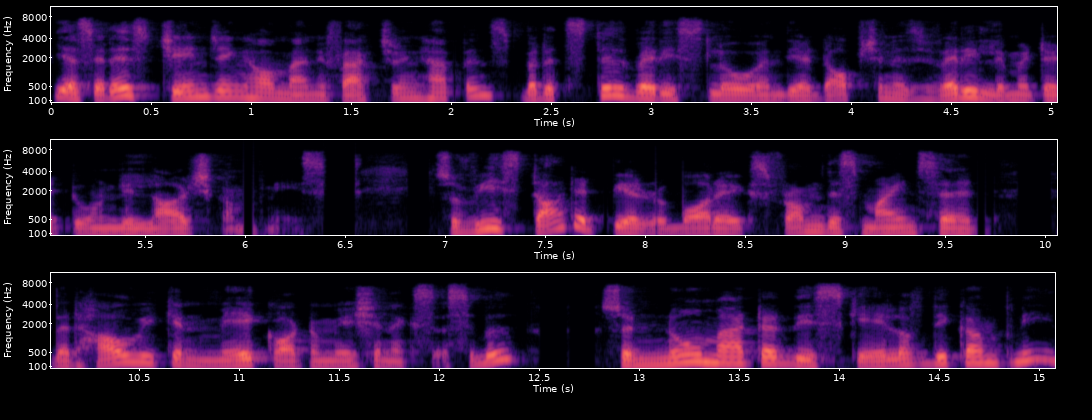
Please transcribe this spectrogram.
yes, it is changing how manufacturing happens, but it's still very slow and the adoption is very limited to only large companies. So we started Peer Robotics from this mindset that how we can make automation accessible. So no matter the scale of the company,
